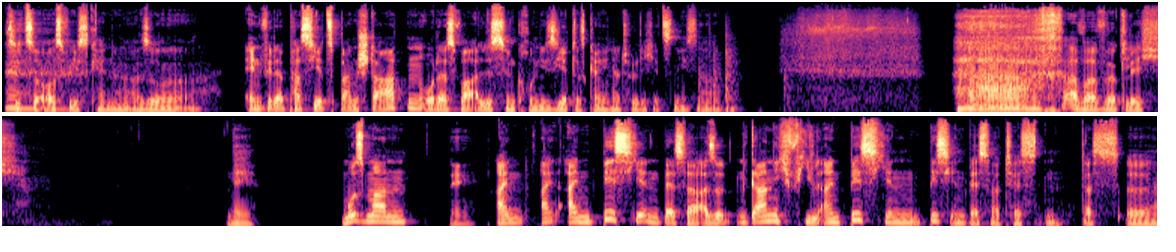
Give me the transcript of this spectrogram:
Sieht so aus, wie ich es kenne. Also entweder passiert es beim Starten oder es war alles synchronisiert. Das kann ich natürlich jetzt nicht sagen. Ach, aber wirklich. Nee. Muss man Nee. ein, ein, ein bisschen besser, also gar nicht viel, ein bisschen, bisschen besser testen. Das äh,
